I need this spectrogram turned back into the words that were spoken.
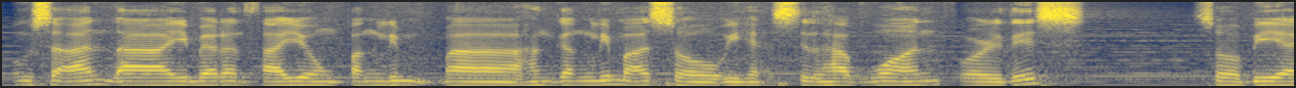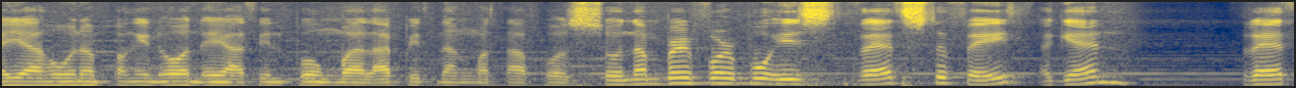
kung saan ay uh, meron tayong pang uh, hanggang lima so we still have one for this. So biyaya ho ng Panginoon ay atin pong malapit ng matapos. So number four po is threats to faith. Again, threat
